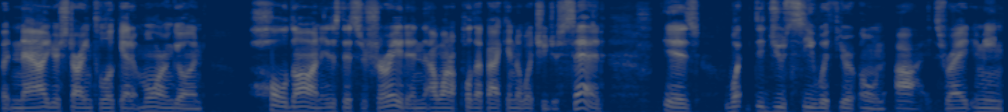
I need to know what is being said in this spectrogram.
but now you're starting to look at it more and going, hold on, is this a charade? And I want to pull that back into what you just said is what did you see with your own eyes, right? I mean,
